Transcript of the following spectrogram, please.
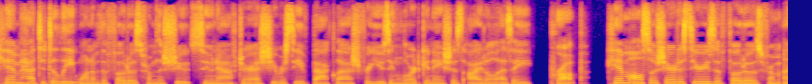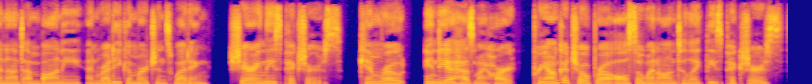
Kim had to delete one of the photos from the shoot soon after as she received backlash for using Lord Ganesha's idol as a prop. Kim also shared a series of photos from Anant Ambani and Radhika Merchant's wedding. Sharing these pictures, Kim wrote, India has my heart. Priyanka Chopra also went on to like these pictures.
